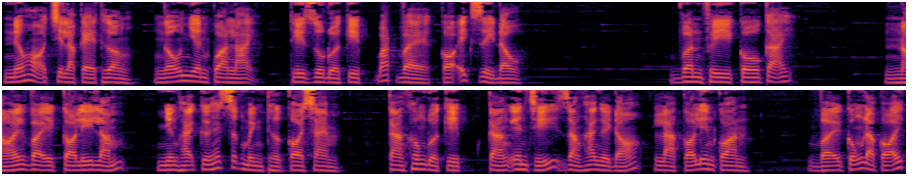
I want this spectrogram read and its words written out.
Nếu họ chỉ là kẻ thường, ngẫu nhiên qua lại thì dù đuổi kịp bắt về có ích gì đâu. Vân Phi cố cãi Nói vậy có lý lắm Nhưng hãy cứ hết sức mình thử coi xem Càng không đuổi kịp Càng yên trí rằng hai người đó là có liên quan Vậy cũng là có ích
